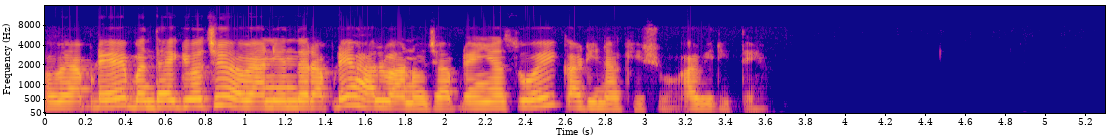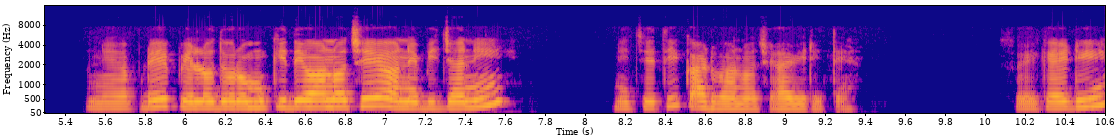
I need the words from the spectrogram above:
હવે આપણે બંધાઈ ગયો છે, હવે આની અંદર આપણે હાલવાનું છે. આપણે અહીંયા સોય કાઢી નાખીશું આવી રીતે. અને આપણે પેલો દોરો મૂકી દેવાનો છે અને બીજાની નીચેથી કાઢવાનો છે આવી રીતે. સોય કાઢી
